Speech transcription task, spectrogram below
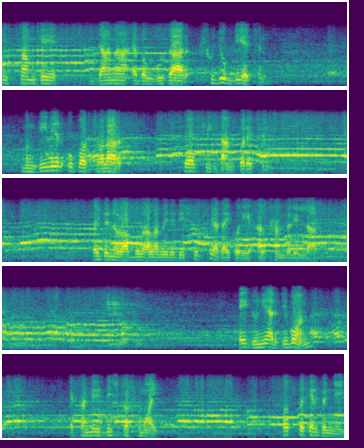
ইসলামকে জানা এবং বুঝার সুযোগ দিয়েছেন এবং দিনের উপর চলার তৌফিক দান করেছেন। এই জন্য রব্বুল আলমিনের সুখী আদায় করি, আলহামদুলিল্লাহ। এই দুনিয়ার জীবন একটা নির্দিষ্ট সময়, প্রত্যেকের জন্যই।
